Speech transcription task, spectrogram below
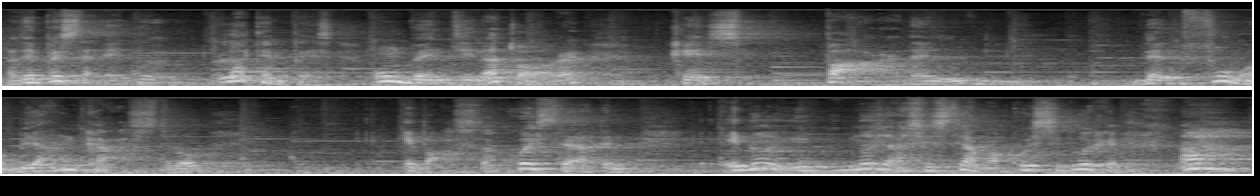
la tempesta è la tempesta, un ventilatore che spara del del fumo biancastro e basta. Questa è la temperatura. E noi, noi, assistiamo a questi due che, ah,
